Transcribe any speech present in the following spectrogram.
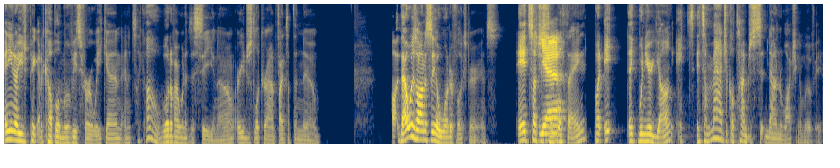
And you know, you just pick out a couple of movies for a weekend, and it's like, oh, what if I wanted to see, you know? Or you just look around, find something new. Uh, that was honestly a wonderful experience. It's such a Yeah. simple thing, but it like when you're young, it's it's a magical time just sitting down and watching a movie.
